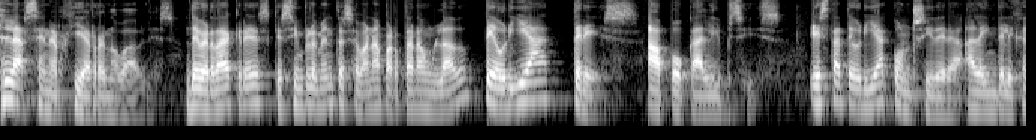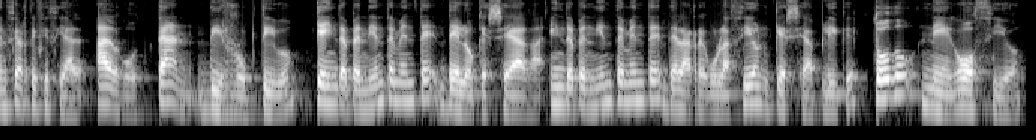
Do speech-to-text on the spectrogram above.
las energías renovables? ¿De verdad crees que simplemente se van a apartar a un lado? Teoría 3. Apocalipsis. Esta teoría considera a la inteligencia artificial algo tan disruptivo que independientemente de lo que se haga, independientemente de la regulación que se aplique, todo negocio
